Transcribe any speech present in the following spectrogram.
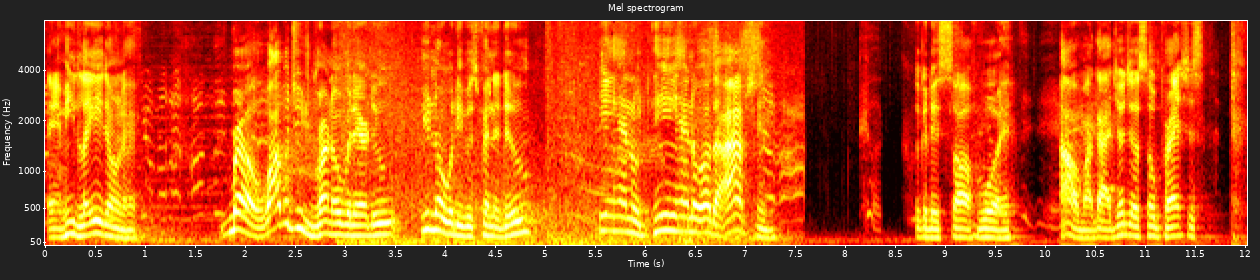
Damn, he laid on it. Bro, why would you run over there, dude? You know what he was finna do. He ain't had no, he ain't had no other option. Look at this soft boy. Oh my God, Jojo's so precious.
